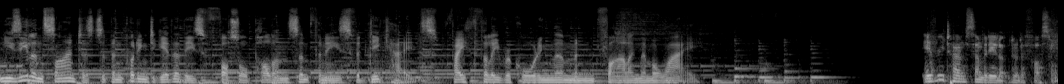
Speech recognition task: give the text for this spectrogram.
New Zealand scientists have been putting together these fossil pollen symphonies for decades, faithfully recording them and filing them away. Every time somebody looked at a fossil,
